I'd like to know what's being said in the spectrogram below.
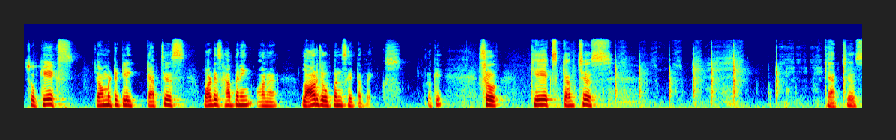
So kx geometrically captures what is happening on a large open set of x. Okay? So kx captures captures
